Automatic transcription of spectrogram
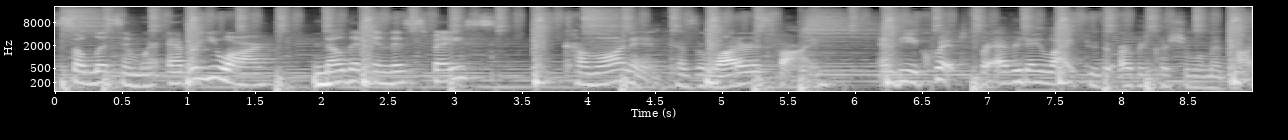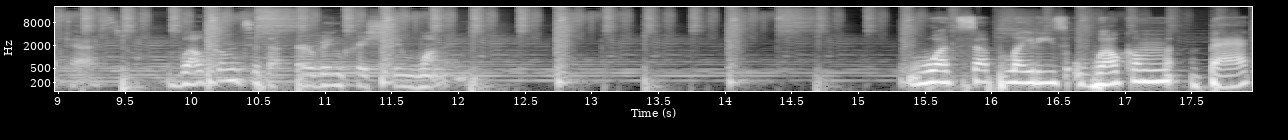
So, listen, wherever you are, know that in this space, come on in because the water is fine and be equipped for everyday life through the Urban Christian Woman podcast. Welcome to the Urban Christian Woman. What's up, ladies? Welcome back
